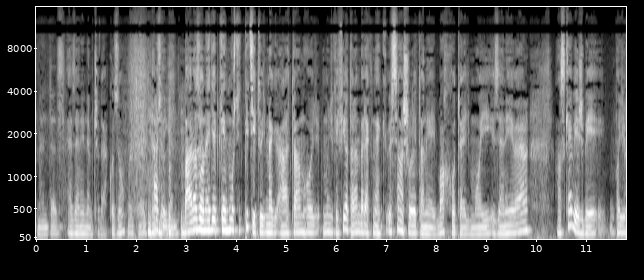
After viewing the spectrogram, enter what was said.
ment ez. Ezen én nem csodálkozom. Úgyhogy, hát igen. Bár azon egyébként most egy picit úgy megálltam, hogy mondjuk egy fiatal embereknek összehasonlítani egy Bachot egy mai zenével, az kevésbé, hogy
